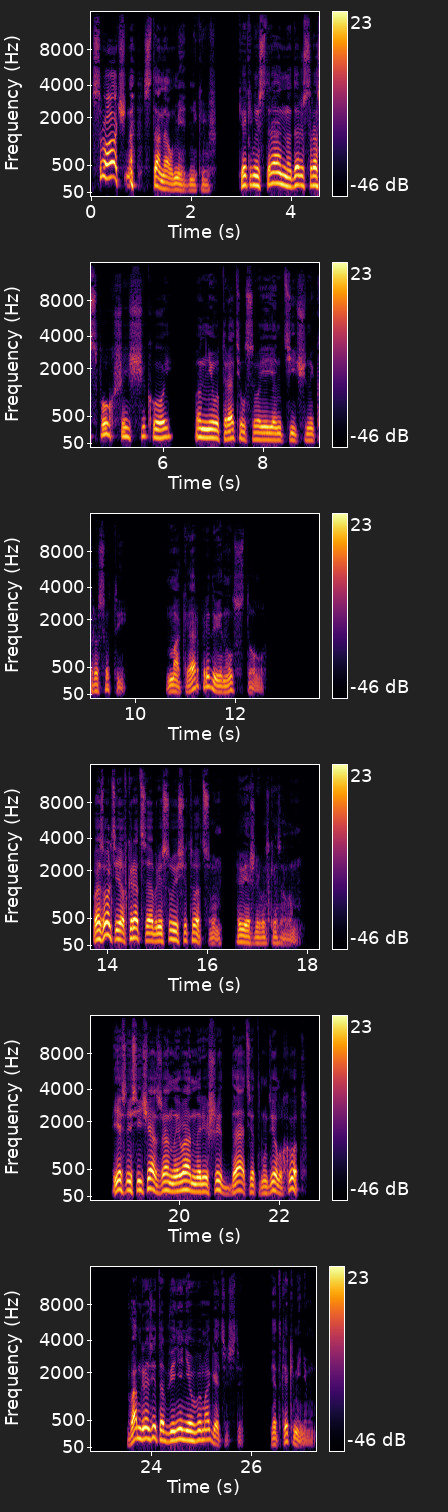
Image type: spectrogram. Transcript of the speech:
Срочно!» — стонал Медников. Как ни странно, даже с распухшей щекой он не утратил своей античной красоты. Макар придвинул стол. — Позвольте я вкратце обрисую ситуацию, — вежливо сказал он. — Если сейчас Жанна Ивановна решит дать этому делу ход, вам грозит обвинение в вымогательстве. Это как минимум.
